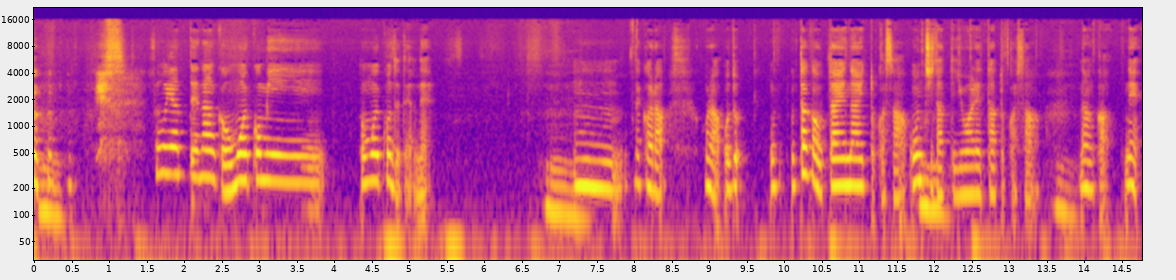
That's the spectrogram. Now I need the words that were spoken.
うん。そうやってなんか思い込み思い込んでたよね。ううん。んだからほらおどう歌が歌えないとかさ音痴だって言われたとかさ、なんかね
